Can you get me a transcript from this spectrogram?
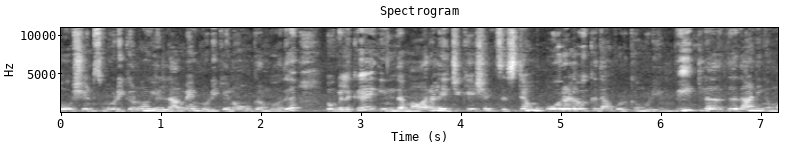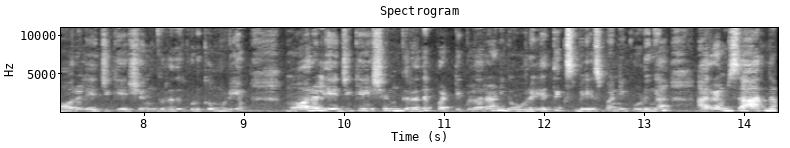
போர்ஷன்ஸ் முடிக்கணும் எல்லாமே முடிக்கணுங்கும் போது உங்களுக்கு இந்த மாரல் எஜுகேஷன் சிஸ்டம் ஓரளவுக்கு தான் கொடுக்க முடியும். வீட்டில் இருந்து தான் நீங்கள் மாரல் எஜுகேஷனுங்கிறது கொடுக்க முடியும். மாரல் எஜுகேஷனுங்கிறது பர்டிகுலராக நீங்கள் ஒரு எத்திக்ஸ் பேஸ் பண்ணி கொடுங்க. அறம் சார்ந்த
